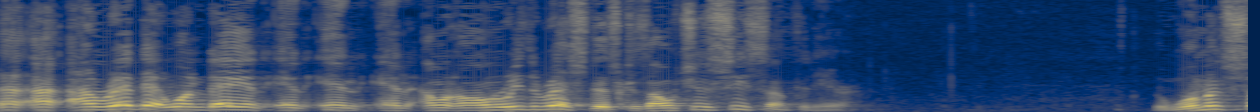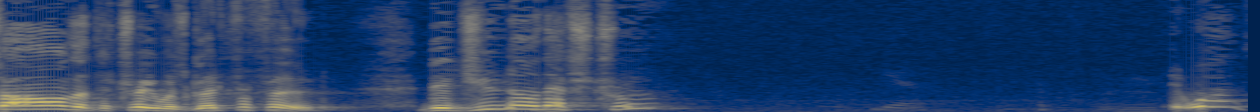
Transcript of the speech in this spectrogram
I, I read that one day, and, and, and, and I want to read the rest of this because I want you to see something here. The woman saw that the tree was good for food. Did you know that's true? It was.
